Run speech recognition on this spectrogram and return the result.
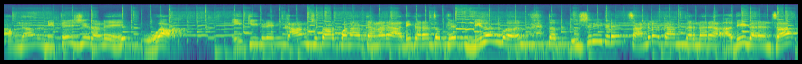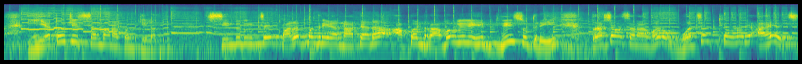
आमदार नितेशजी राणे वा एकीकडे काम सुतारपणा करणाऱ्या अधिकाऱ्यांचं थेट निलंबन तर दुसरीकडे चांगलं काम करणाऱ्या अधिकाऱ्यांचा यथोचित सन्मान आपण केला. सिंधुदुर्गचे पालकमंत्री या नात्यानं आपण राबवलेली ही द्विसूत्री प्रशासनावर वचक ठेवणारे आहेच.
